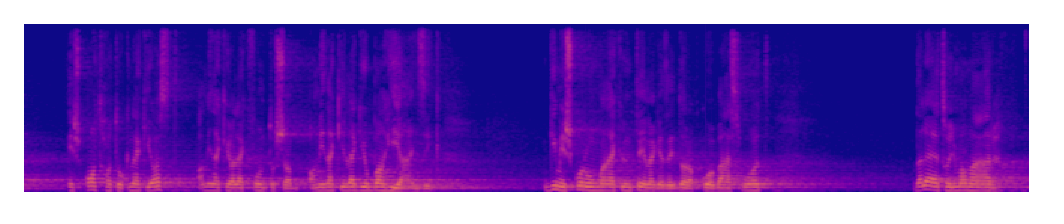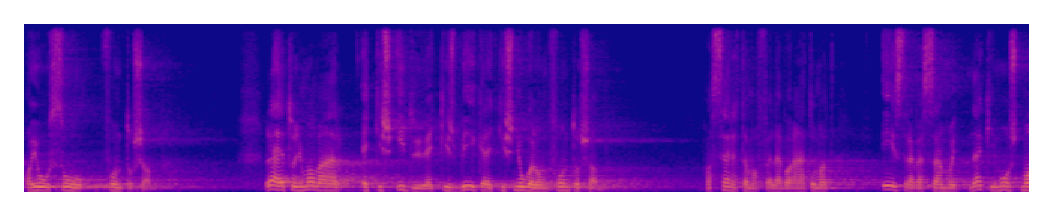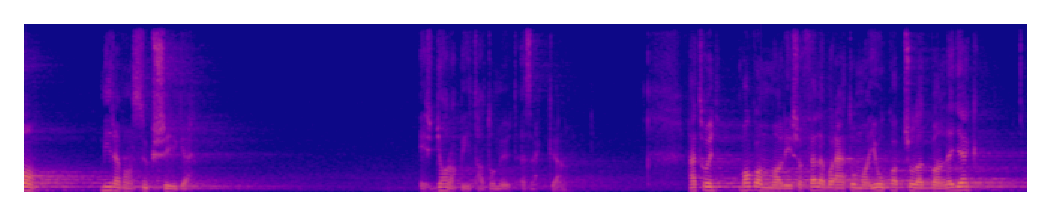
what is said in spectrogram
és adhatok neki azt, ami neki a legfontosabb, ami neki legjobban hiányzik. Gimis korunkban nekünk tényleg ez egy darab kolbász volt, de lehet, hogy ma már a jó szó fontosabb. Lehet, hogy ma már egy kis idő, egy kis béke, egy kis nyugalom fontosabb. Ha szeretem a fele barátomat, észreveszem, hogy neki most ma mire van szüksége. És gyarapíthatom őt ezekkel. Hát, hogy magammal és a fele barátommal jó kapcsolatban legyek,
